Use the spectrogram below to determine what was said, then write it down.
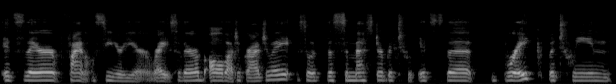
it's their final senior year right so they're all about to graduate so it's the semester between it's the break between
